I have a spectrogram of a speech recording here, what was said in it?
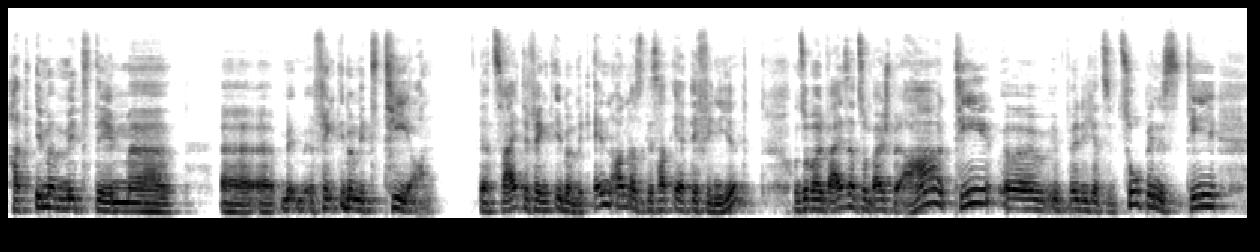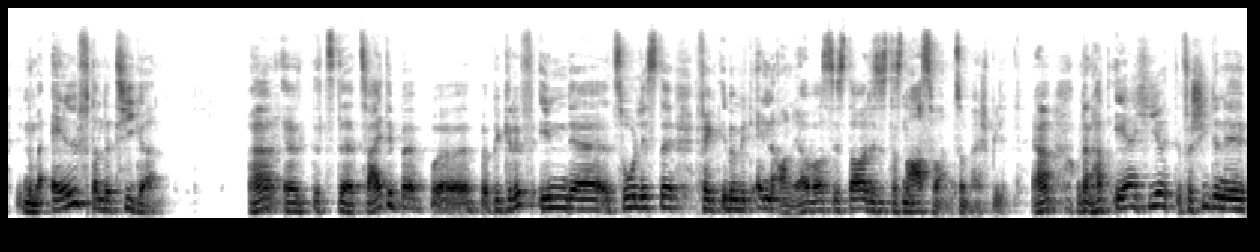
hat immer mit dem, äh, äh, fängt immer mit T an. Der zweite fängt immer mit N an, also das hat er definiert. Und somit weiß er zum Beispiel, aha, T, äh, wenn ich jetzt im Zoo bin, ist T Nummer 11, dann der Tiger. Ja, äh, der zweite Be Be Begriff in der Zooliste fängt immer mit N an. Ja, was ist da? Das ist das Nashorn zum Beispiel. Ja, und dann hat er hier verschiedene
